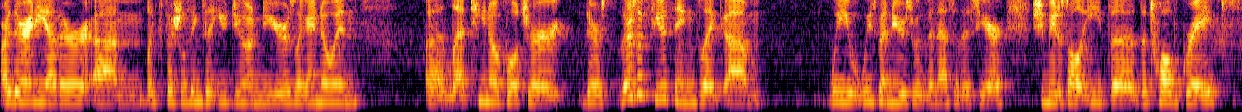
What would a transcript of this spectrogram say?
Are there any other um, like special things that you do on New Year's? Like I know in uh, Latino culture, there's there's a few things like um, we we spent New Year's with Vanessa this year. She made us all eat the the twelve grapes.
